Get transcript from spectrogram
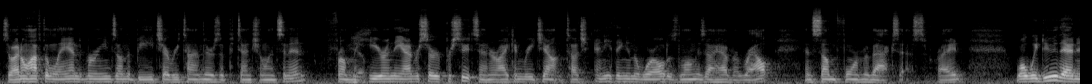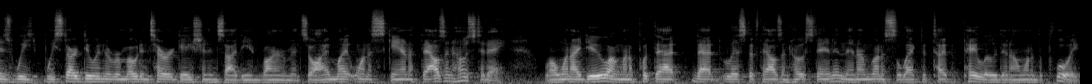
So I don't have to land Marines on the beach every time there's a potential incident. From yep. here in the Adversary Pursuit Center, I can reach out and touch anything in the world as long as I have a route and some form of access, right? What we do then is we, we start doing the remote interrogation inside the environment. So I might want to scan a thousand hosts today. Well, when I do, I'm going to put that, that list of 1,000 hosts in, and then I'm going to select the type of payload that I want to deploy.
